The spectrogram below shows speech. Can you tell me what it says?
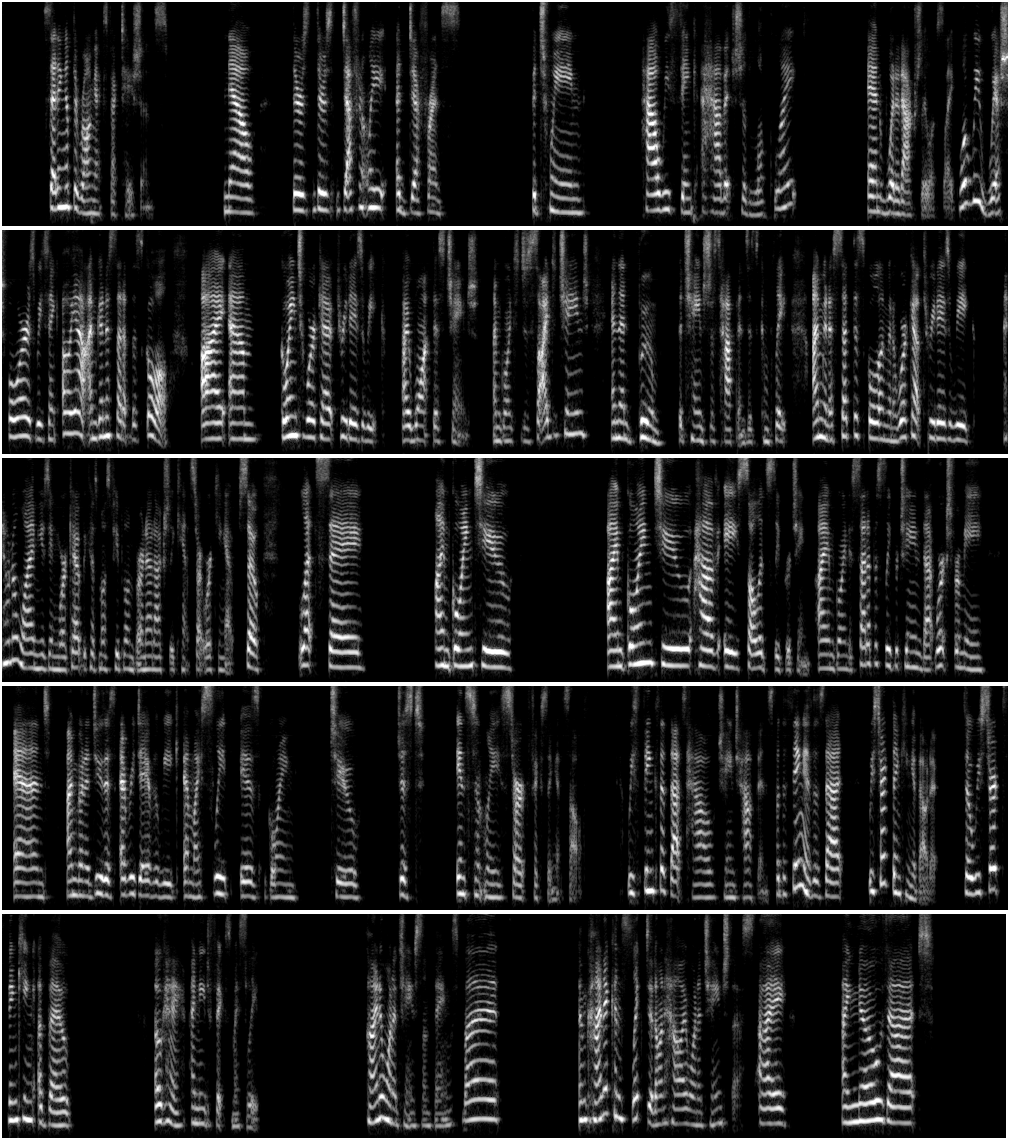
setting up the wrong expectations. Now, there's there's definitely a difference between how we think a habit should look like and what it actually looks like. What we wish for is we think, oh, yeah, I'm going to set up this goal. I am going to work out three days a week. I want this change. I'm going to decide to change. And then, boom, the change just happens. It's complete. I'm going to set this goal. I'm going to work out three days a week. I don't know why I'm using workout because most people in burnout actually can't start working out. So let's say I'm going to I'm going to have a solid sleep routine. I am going to set up a sleep routine that works for me and I'm going to do this every day of the week and my sleep is going to just instantly start fixing itself. We think that that's how change happens. But the thing is is that we start thinking about it. So we start thinking about okay, I need to fix my sleep. Kind of want to change some things, but I'm kind of conflicted on how I want to change this. I I know that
